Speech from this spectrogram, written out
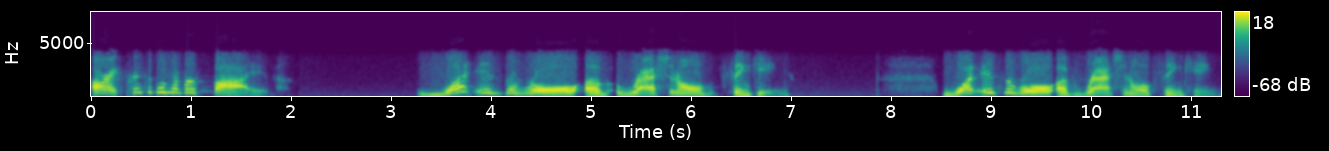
All right, principle number five. What is the role of rational thinking? What is the role of rational thinking?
